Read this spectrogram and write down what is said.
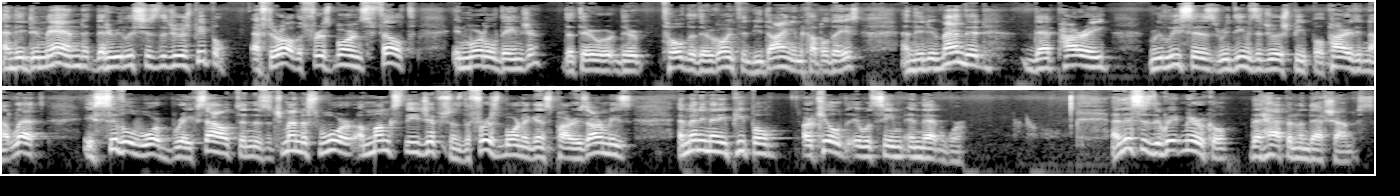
and they demand that he releases the Jewish people. After all, the firstborns felt in mortal danger, that they were they're told that they're going to be dying in a couple days, and they demanded that Pari releases, redeems the Jewish people. Pari did not let. A civil war breaks out, and there's a tremendous war amongst the Egyptians, the firstborn against Pari's armies, and many, many people are killed, it would seem, in that war. And this is the great miracle that happened on that Shabbos.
